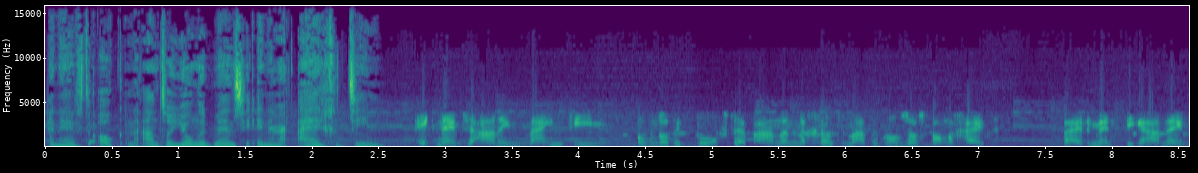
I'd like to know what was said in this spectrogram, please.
En heeft ook een aantal jonge mensen in haar eigen team. Ik neem ze aan in mijn team, omdat ik behoefte heb aan een grote mate van zelfstandigheid bij de mensen die ik aanneem.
